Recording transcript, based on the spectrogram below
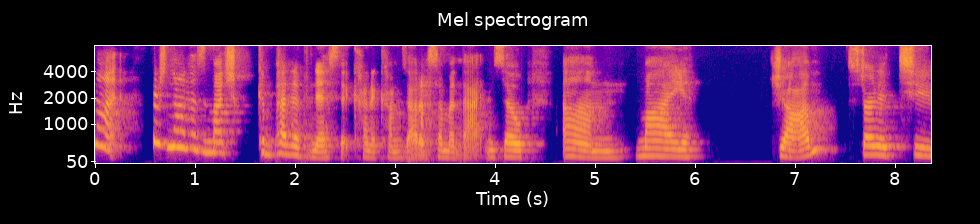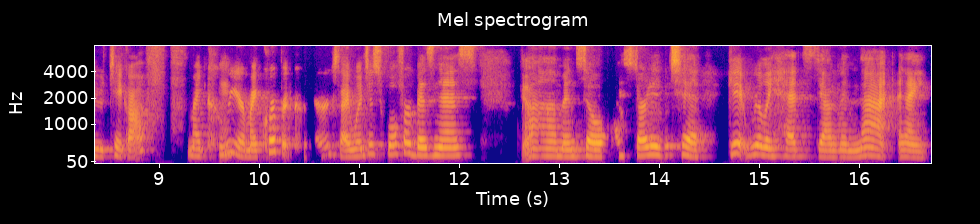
not there's not as much competitiveness that kind of comes out of some of that. And so um my job started to take off my career, my corporate career. So I went to school for business. Um, and so I started to get really heads down in that. And I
